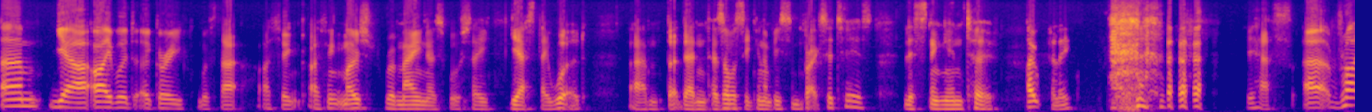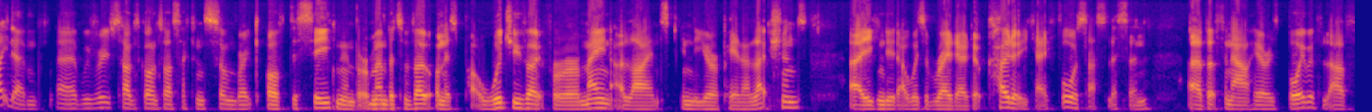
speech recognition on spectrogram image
Um, yeah, I would agree with that. I think I think most Remainers will say yes, they would. Um, but then there's obviously going to be some Brexiteers listening in too. Hopefully. yes. Uh, right then, uh, we've reached time to go on to our second song break of this evening. But remember to vote on this poll. Would you vote for a Remain alliance in the European elections? Uh, you can do that at wizardradio.co.uk forward slash listen. Uh, but for now, here is Boy with Love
